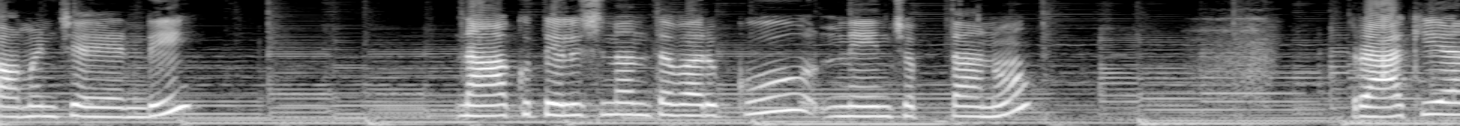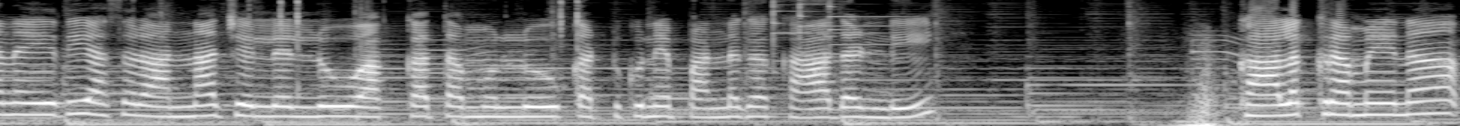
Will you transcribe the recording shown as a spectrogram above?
కామెంట్ చేయండి. నాకు తెలిసినంత వరకు నేను చెప్తాను. రాఖీ అనేది అసలు అన్న చెల్లెళ్ళు అక్క తమ్ముళ్ళు కట్టుకునే పండగ కాదండి. కాలక్రమేణా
